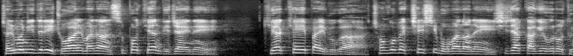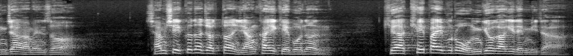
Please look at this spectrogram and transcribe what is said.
젊은이들이 좋아할 만한 스포티한 디자인의 기아 K5가 1975만원의 시작 가격으로 등장하면서 잠시 끊어졌던 양카의 계보는 기아 K5로 옮겨가게 됩니다.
